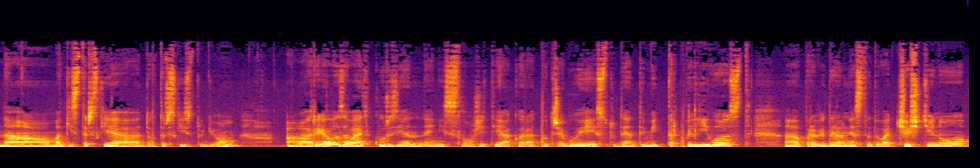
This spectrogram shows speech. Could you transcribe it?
na magisterské a doktorské studium. A realizovat kurz je není složitý, akorát potřebují studenty mít trpělivost, pravidelně studovat češtinu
